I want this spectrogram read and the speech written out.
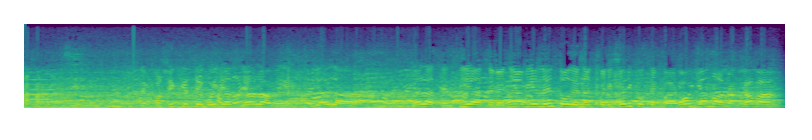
De por sí que este güey ya, la ve, ya la, ya la sentía, se venía bien lento en el periférico, se paró, ya no arrancaba.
